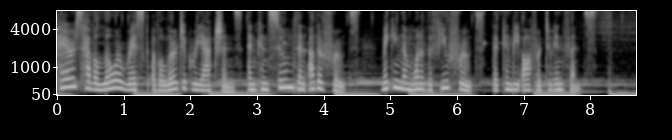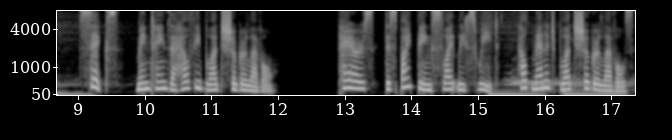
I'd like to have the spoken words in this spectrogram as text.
Pears have a lower risk of allergic reactions and consumed than other fruits, making them one of the few fruits that can be offered to infants. 6. Maintains a healthy blood sugar level. Pears, despite being slightly sweet, help manage blood sugar levels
